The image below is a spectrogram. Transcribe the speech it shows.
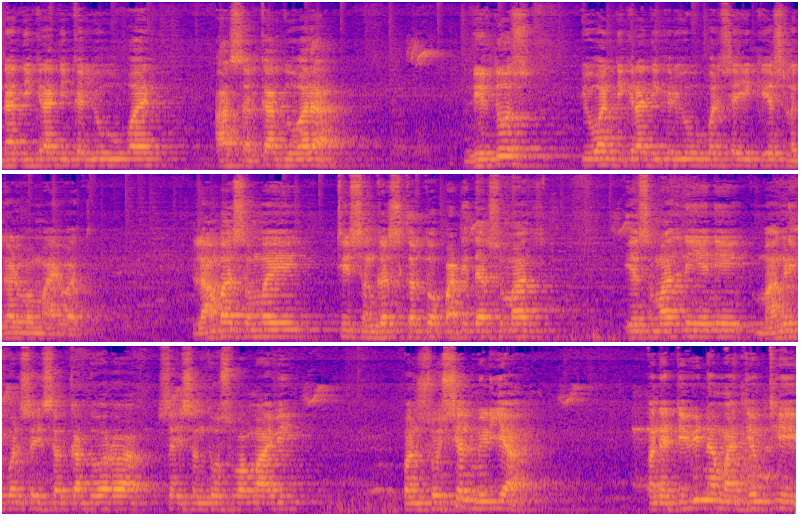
સમાજના દીકરા દીકરીઓ ઉપર આ સરકાર દ્વારા નિર્દોષ યુવાન દીકરા દીકરીઓ ઉપર છે એ કેસ લગાડવામાં આવ્યા હતા લાંબા સમયથી સંઘર્ષ કરતો પાટીદાર સમાજ, એ સમાજની એની માંગણી પણ સહી સરકાર દ્વારા સહી સંતોષવામાં આવી. પણ સોશિયલ મીડિયા અને ટીવીના માધ્યમથી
